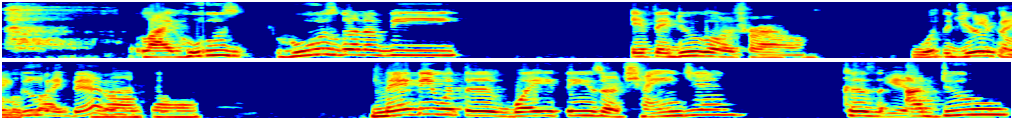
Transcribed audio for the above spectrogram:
Like, who's who's gonna be if they do go to trial? What the jury If they gonna do, they like? You know better. what I'm? Maybe with the way things are changing, because Yeah. I do,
